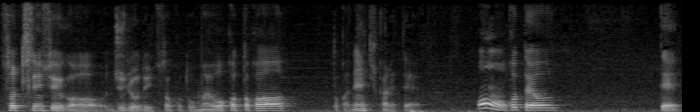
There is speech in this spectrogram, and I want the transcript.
さっき先生が授業で言ってたことお前分かったか？とかね聞かれて「うん分かったよ」って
